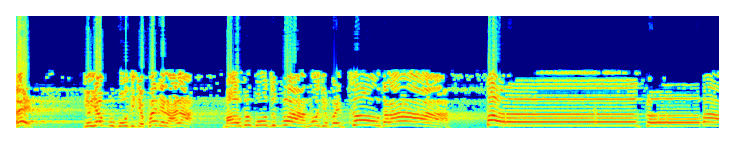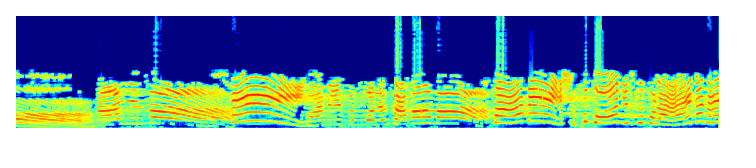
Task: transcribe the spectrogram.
哎，有要补锅的就快点来了，冇得锅子补啊，我就会走的啦。不过吧。男人呐，嘿，外面什么人在喊呐？妈咪是补锅的师傅来了的嘞。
